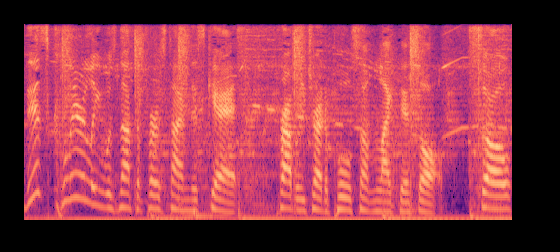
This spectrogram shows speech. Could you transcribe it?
this clearly was not the first time this cat probably tried to pull something like this off. So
